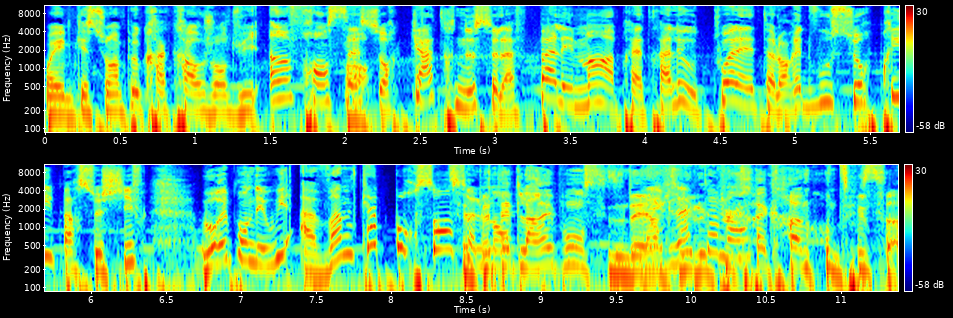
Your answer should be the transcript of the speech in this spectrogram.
Oui, une question un peu cracra aujourd'hui. Un Français oh. sur quatre ne se lave pas les mains après être allé aux toilettes. Alors êtes-vous surpris par ce chiffre? Vous répondez oui à 24% seulement. C'est peut-être la réponse d'ailleurs le plus cracra dans tout ça.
